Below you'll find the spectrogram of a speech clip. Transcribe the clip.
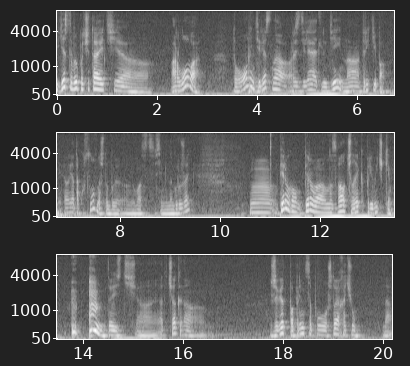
если вы почитаете э, Орлова, то он интересно разделяет людей на три типа. Я так условно, чтобы вас совсем не нагружать. Первого, первого он назвал человека привычки. То есть э, этот человек э, живет по принципу, что я хочу. Да,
